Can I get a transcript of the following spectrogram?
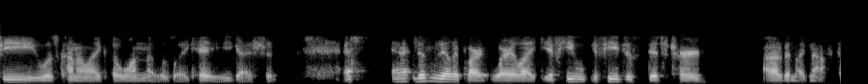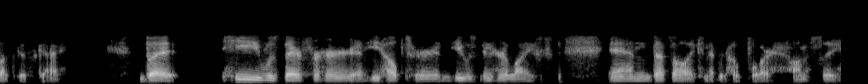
she was kind of like the one that was like, "Hey, you guys should." And, and this is the other part where, like, if he if he just ditched her, I would have been like, "Nah, fuck this guy." But he was there for her, and he helped her, and he was in her life, and that's all I can ever hope for, honestly.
